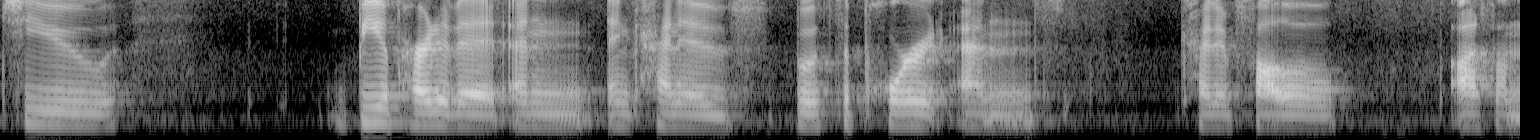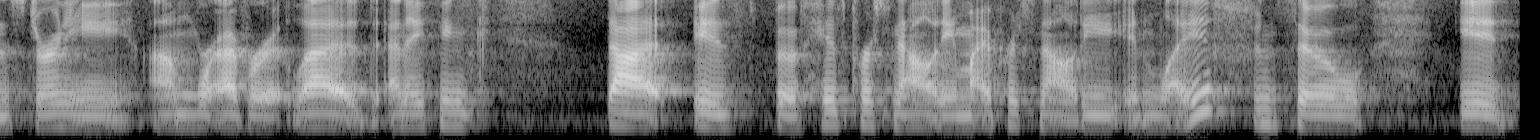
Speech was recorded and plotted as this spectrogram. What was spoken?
to be a part of it and and kind of both support and kind of follow us on this journey um, wherever it led. And I think that is both his personality and my personality in life. And so it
